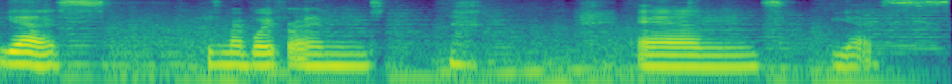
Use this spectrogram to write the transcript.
yes, he's my boyfriend. and yes.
